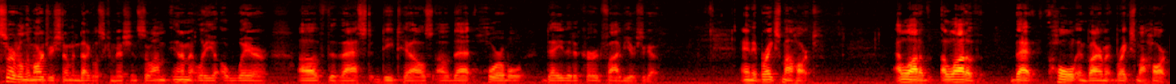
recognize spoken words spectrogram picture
serve on the Marjory Stoneman Douglas Commission, so I'm intimately aware of the vast details of that horrible day that occurred five years ago. And it breaks my heart. A lot of, a lot of that whole environment breaks my heart.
